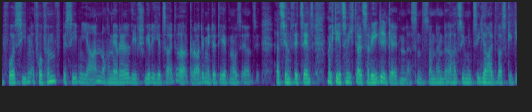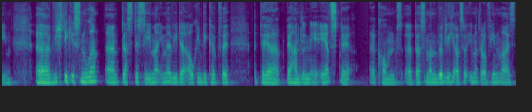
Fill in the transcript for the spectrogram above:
vor, sieben, vor fünf bis sieben Jahren noch eine relativ schwierige Zeit war, gerade mit der Diagnose Herzinsuffizienz, möchte ich jetzt nicht als Regel gelten lassen, sondern da hat sie mit Sicherheit was gegeben. Äh, wichtig ist nur, äh, dass das Thema immer wieder auch in die Köpfe der behandelnden Ärzte äh, kommt, äh, dass man wirklich also immer darauf hinweist,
